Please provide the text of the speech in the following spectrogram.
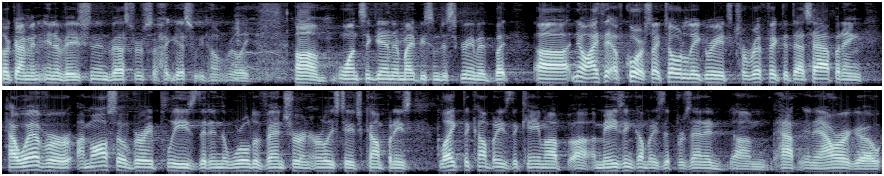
Look, I'm an innovation investor, so I guess we don't really. Um, once again, there might be some disagreement, but uh, no, I think, of course, I totally agree. It's terrific that that's happening. However, I'm also very pleased that in the world of venture and early stage companies, like the companies that came up, uh, amazing companies that presented um, half an hour ago,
